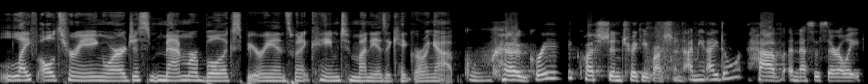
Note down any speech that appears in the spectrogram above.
life altering or just memorable experience when it came to money as a kid growing up? Great question, tricky question. I mean, I don't have a necessarily,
